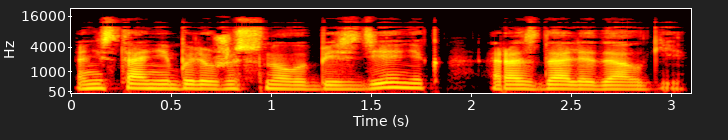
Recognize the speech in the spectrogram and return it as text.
они с Таней были уже снова без денег, раздали долги.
